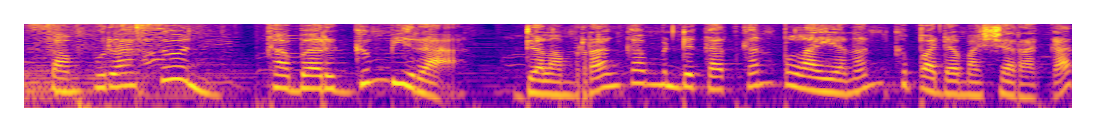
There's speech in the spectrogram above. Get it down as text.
Sampurasun, kabar gembira. Dalam rangka mendekatkan pelayanan kepada masyarakat,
